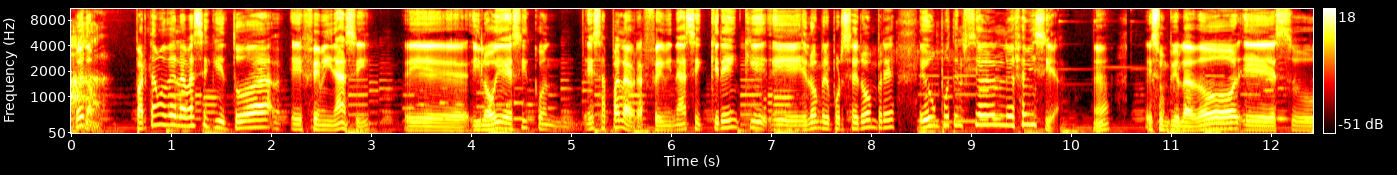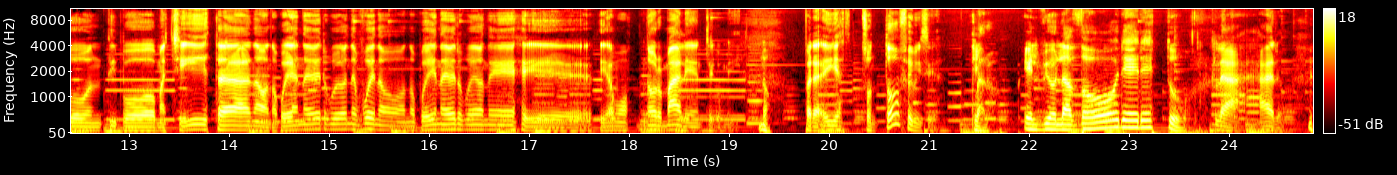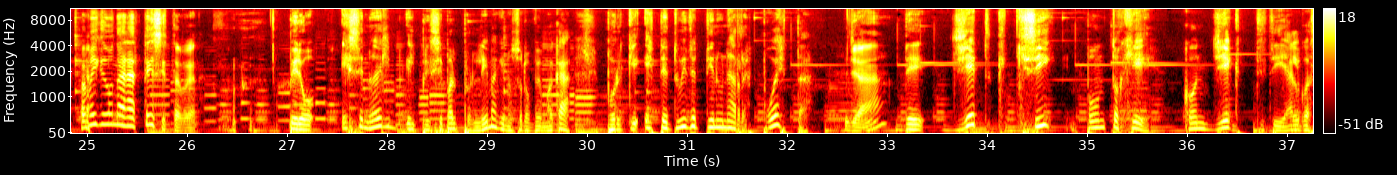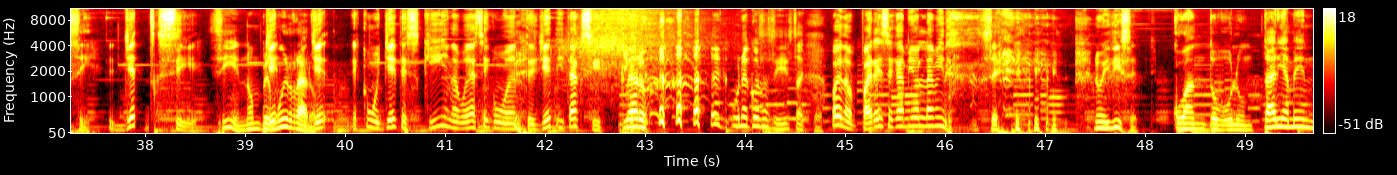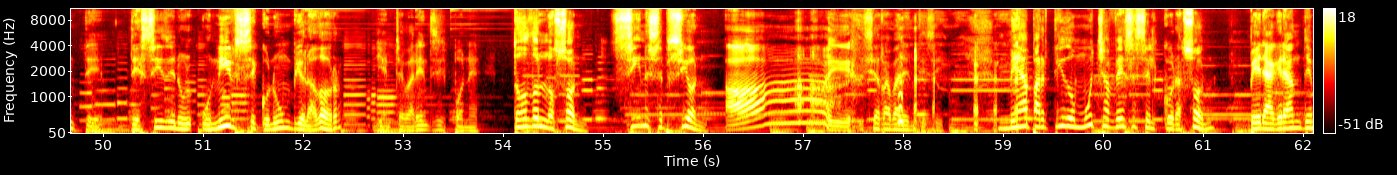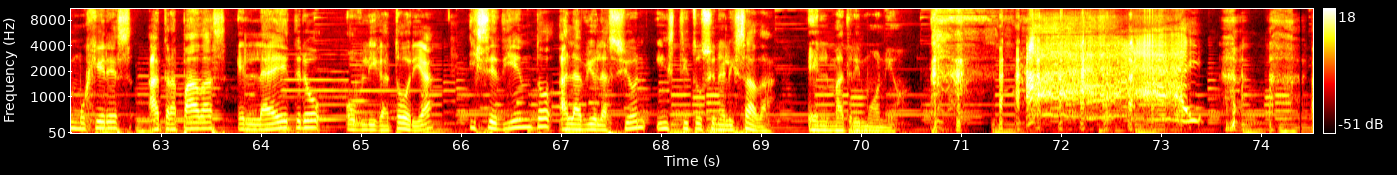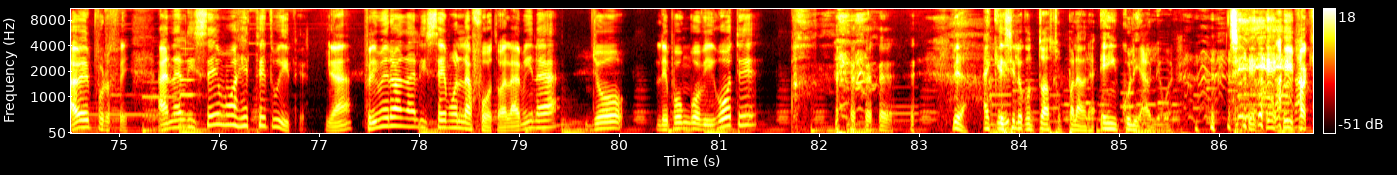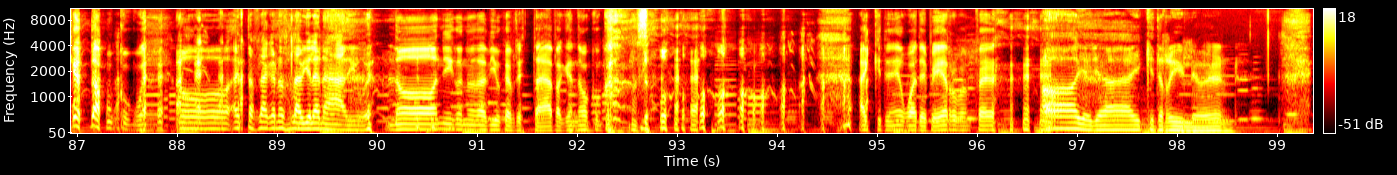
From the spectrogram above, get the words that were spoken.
Bueno, partamos de la base que toda eh, feminazi, eh, y lo voy a decir con esas palabras, feminazi, creen que eh, el hombre por ser hombre es un potencial femicida. ¿eh? Es un violador, es un tipo machista, no, no pueden haber hueones buenos, no pueden haber hueones, eh, digamos, normales, entre comillas. No. Para ellas son todos femicidas. Claro, el violador eres tú. Claro. Para mí que es una de las tesis también. Pero ese no es el, el principal problema que nosotros vemos acá, porque este Twitter tiene una respuesta ¿Ya? de jetxi.g con Jecti, algo así. Jet ski. Sí, nombre Jet- muy raro. jet- es como jet ski, una wea así como entre jet y taxi. Claro, una cosa así, exacto. Bueno, parece camión la mina. Sí. No, y dice, cuando voluntariamente deciden un- unirse con un violador, y entre paréntesis pone, todos lo son, sin excepción. Ay. Y cierra paréntesis. Me ha partido muchas veces el corazón ver a grandes mujeres atrapadas en la hetero obligatoria y cediendo a la violación institucionalizada, el matrimonio. A ver, profe, analicemos este Twitter, ¿ya? Primero analicemos la foto. A la mina yo le pongo bigote. Mira, hay que decirlo con todas sus palabras, es inculiable, güey. Sí, ¿para qué andamos con wea? No, a esta flaca no se la viola nadie, güey. No, ni con una diuca prestada, ¿para qué andamos con cosas? Hay que tener guate perro. Ay, ay, ay, qué terrible, weón.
